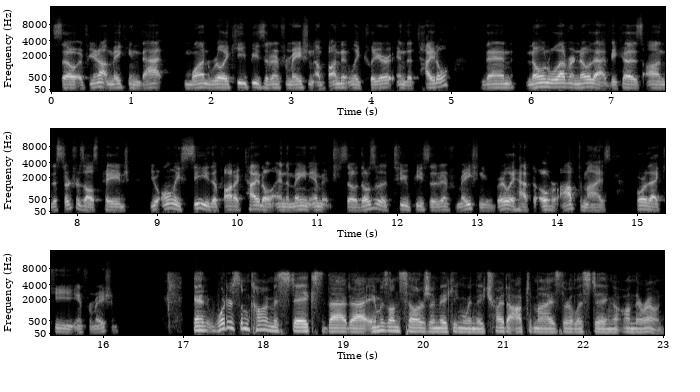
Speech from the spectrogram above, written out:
So if you're not making that one really key piece of information abundantly clear in the title, then no one will ever know that because on the search results page, you only see the product title and the main image. So those are the two pieces of information you really have to over optimize for that key information. And what are some common mistakes that uh, Amazon sellers are making when they try to optimize their listing on their own?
